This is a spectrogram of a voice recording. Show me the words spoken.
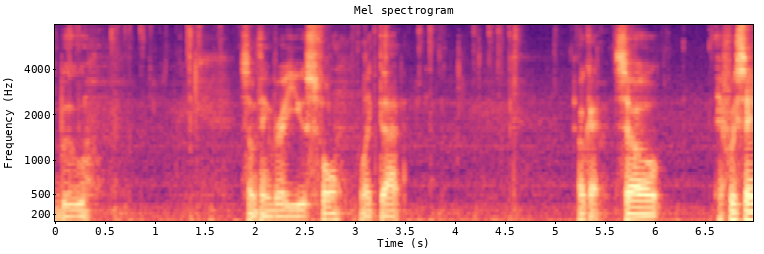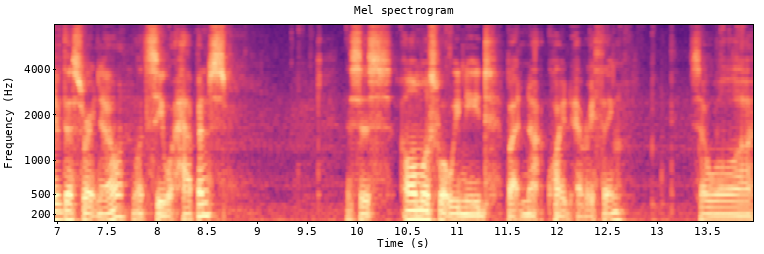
boo. Something very useful like that. Okay so if we save this right now let's see what happens. This is almost what we need but not quite everything. So we'll uh,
